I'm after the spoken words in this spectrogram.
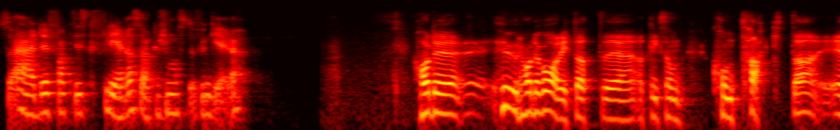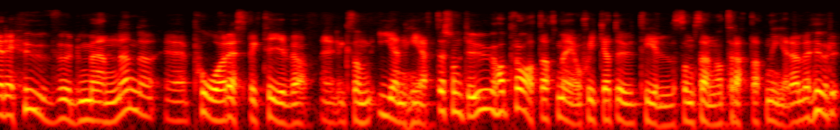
Så är det faktiskt flera saker som måste fungera. Har det, hur har det varit att, eh, att liksom kontakta, är det huvudmännen eh, på respektive eh, liksom, enheter som du har pratat med och skickat ut till som sen har trattat ner? Eller hur,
